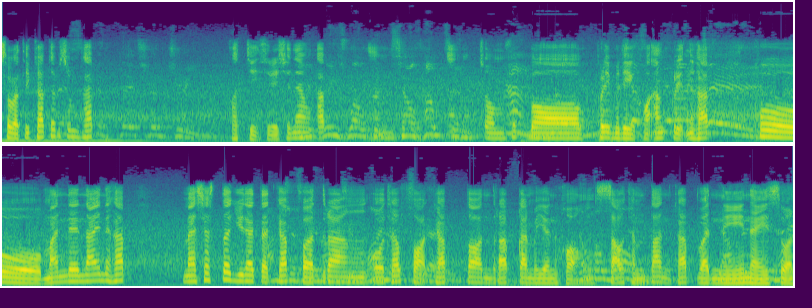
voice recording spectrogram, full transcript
สวัสดีครับท่านผู้ชมครับกอจิสิริชแนลครับชมฟุตบอลพรีเมียร์ลีกของอังกฤษนะครับคู่มันเดย์ไนท์นะครับแมนเชสเตอร์ยูไนเต็ดครับเปิดรังโอทัฟฟอร์ดครับต้อนรับการมาเยือนของเซาท์แฮมป์ตันครับ วันนี้ในส่วน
